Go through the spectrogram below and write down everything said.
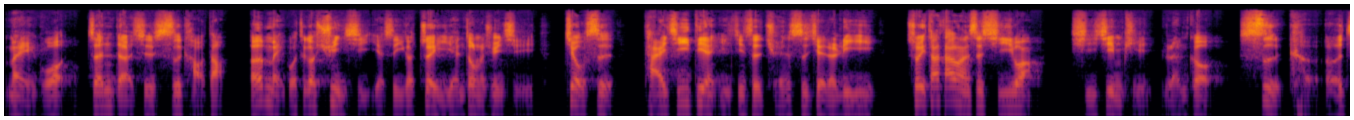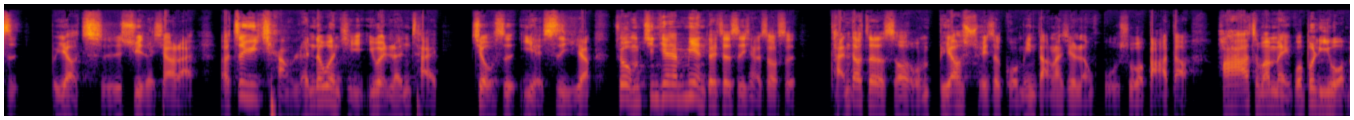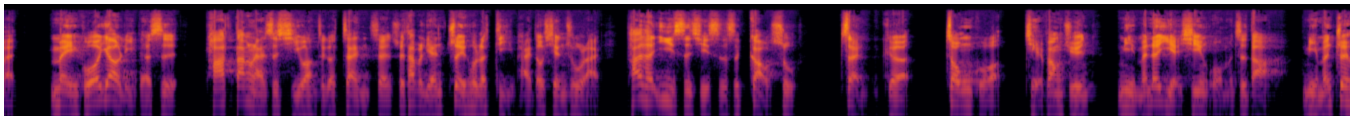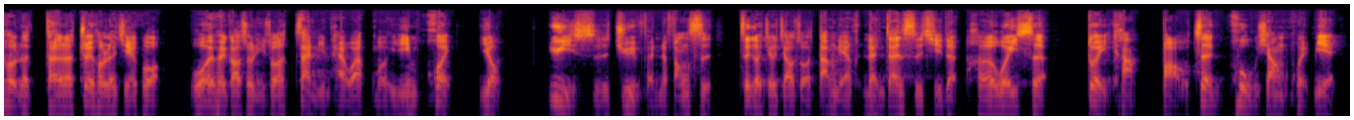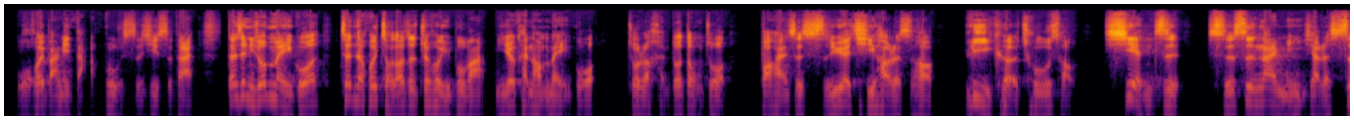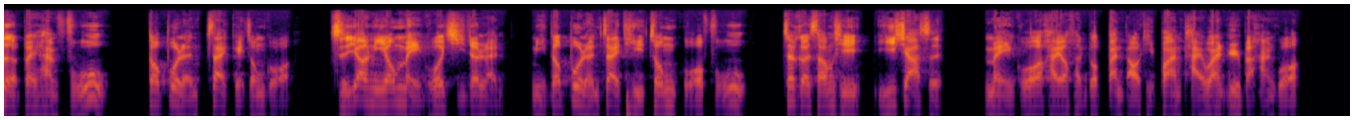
美国真的是思考到，而美国这个讯息也是一个最严重的讯息，就是台积电已经是全世界的利益，所以他当然是希望习近平能够适可而止，不要持续的下来。而至于抢人的问题，因为人才就是也是一样，所以我们今天在面对这事情的时候是。谈到这个时候，我们不要随着国民党那些人胡说八道。啊，怎么美国不理我们？美国要理的是，他当然是希望这个战争，所以他们连最后的底牌都掀出来。他的意思其实是告诉整个中国解放军，你们的野心我们知道，你们最后的得了最后的结果，我也会告诉你说，占领台湾，我一定会用玉石俱焚的方式。这个就叫做当年冷战时期的核威慑对抗，保证互相毁灭。我会把你打入石器时代。但是你说美国真的会走到这最后一步吗？你就看到美国做了很多动作，包含是十月七号的时候立刻出手限制十四奈米以下的设备和服务都不能再给中国。只要你有美国籍的人，你都不能再替中国服务。这个东西一下子。美国还有很多半导体，包含台湾、日本、韩国，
